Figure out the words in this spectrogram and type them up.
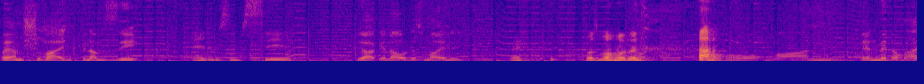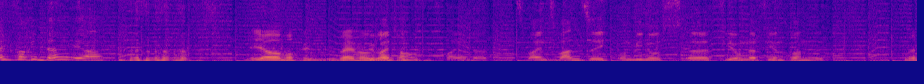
Bei am Schwein, ich bin am See. Hey, du bist im See. Ja, genau, das meine ich. Was machen wir denn? Oh Mann, rennen wir doch einfach hinterher. Ja, mach ich. Weil wir bei anfinden. 1222 und minus äh, 424. Was?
